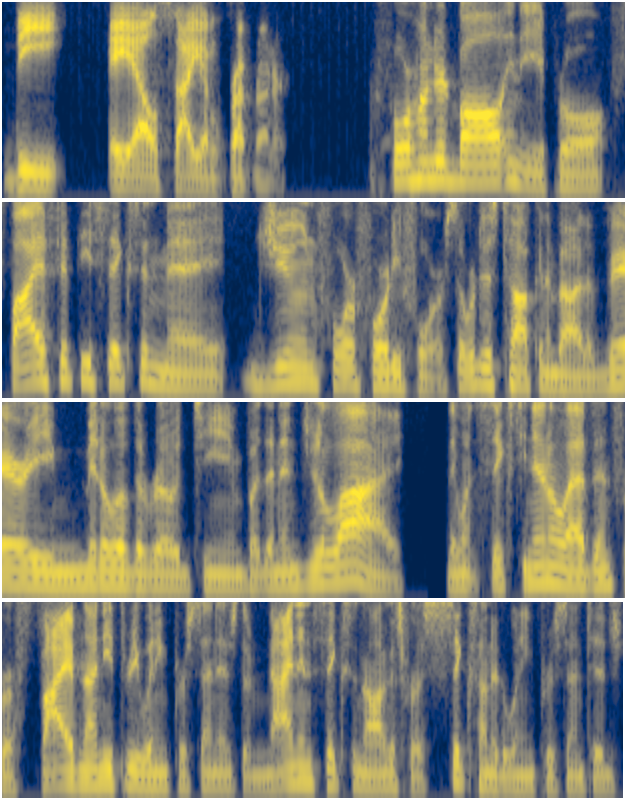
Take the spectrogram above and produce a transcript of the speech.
the AL Cy Young frontrunner. 400 ball in April, 556 in May, June 444. So we're just talking about a very middle of the road team. But then in July, they went 16 and 11 for a 593 winning percentage. They're 9 and 6 in August for a 600 winning percentage.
